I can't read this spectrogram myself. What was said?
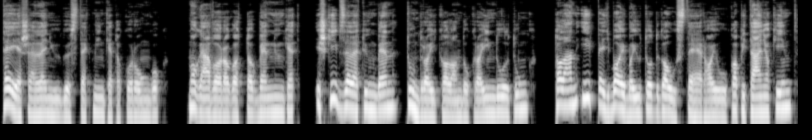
Teljesen lenyűgöztek minket a korongok, magával ragadtak bennünket, és képzeletünkben tundrai kalandokra indultunk, talán épp egy bajba jutott Gauss teherhajó kapitányaként,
